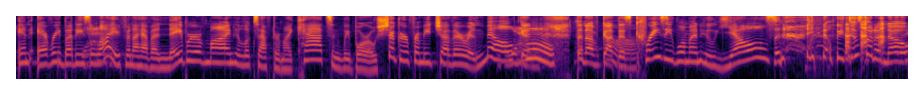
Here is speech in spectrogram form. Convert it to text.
in everybody's life. And I have a neighbor of mine who looks after my cats and we borrow sugar from each other and milk. Yes. and then I've got this crazy woman who yells and you know, we just sort of know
